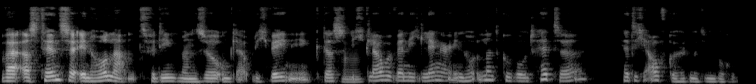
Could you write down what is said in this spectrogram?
Weil als Tänzer in Holland verdient man so unglaublich wenig, dass Mhm. ich glaube, wenn ich länger in Holland gewohnt hätte, hätte ich aufgehört mit dem Beruf.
